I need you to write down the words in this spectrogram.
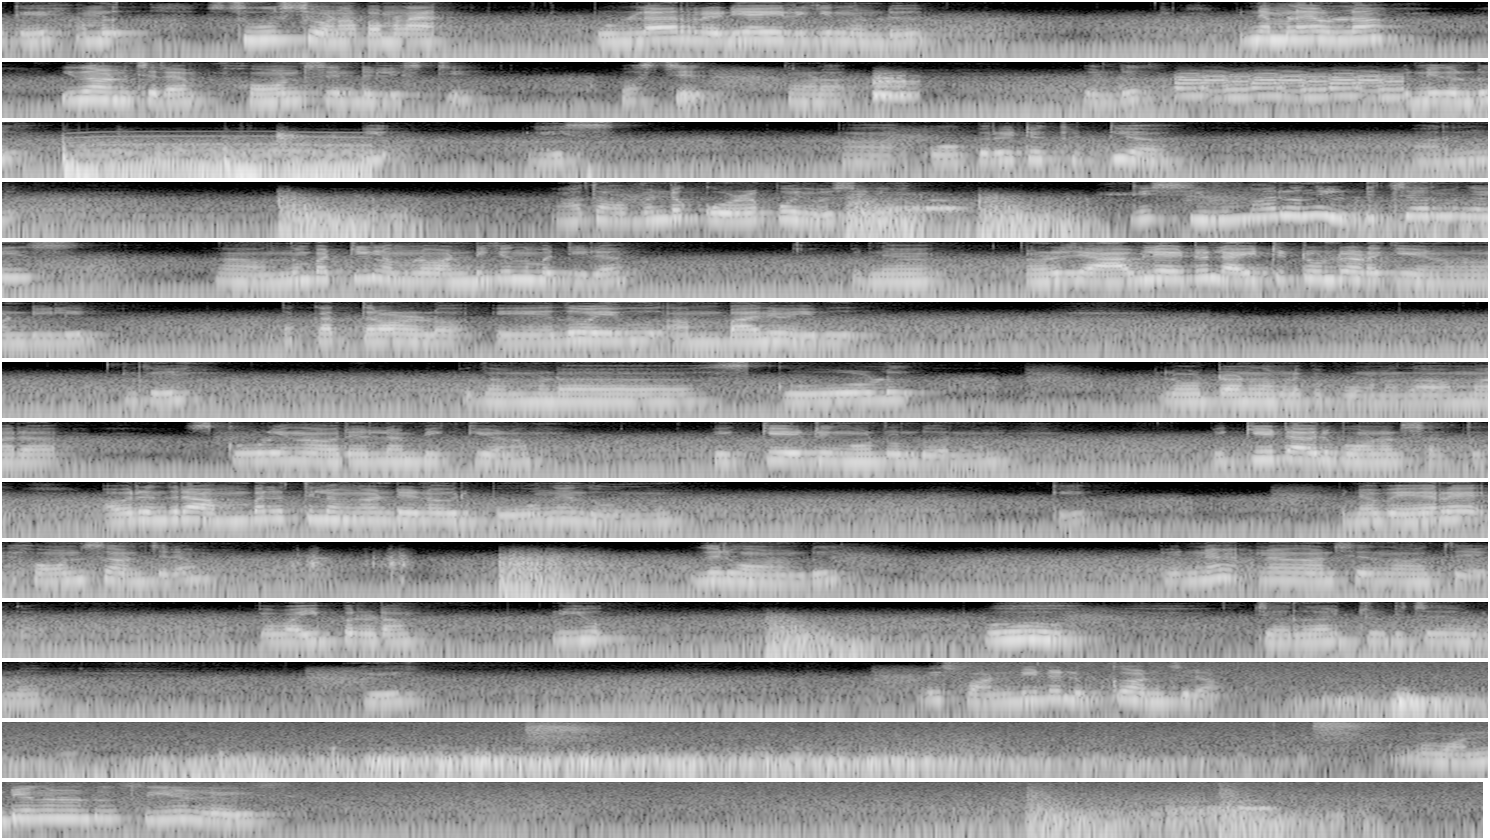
ഓക്കെ നമ്മൾ സൂക്ഷിച്ചു പോകണം അപ്പം നമ്മളെ പിള്ളേർ റെഡിയായിരിക്കുന്നുണ്ട് പിന്നെ നമ്മളെ ഉള്ള ഇത് കാണിച്ചു തരാം. ഹോൺസിന്റെ ലിസ്റ്റ് ഫസ്റ്റ് നമ്മളെ ഇതുണ്ട്. പിന്നെ ഇതുണ്ട്. ഗൈസ് കോപ്പിറൈറ്റ് കിട്ടിയ? അറുന്നൂറ് അത് അവന്റെ കുഴപ്പമില്ല പക്ഷെ എനിക്ക് ഗൈസ് ഇവന്മാരൊന്ന് ഇടിച്ചേർന്ന് ഗൈസ് ആ ഒന്നും പറ്റിയില്ല. നമ്മളെ വണ്ടിക്കൊന്നും പറ്റിയില്ല. പിന്നെ നമ്മൾ രാവിലെ ആയിട്ട് ലൈറ്റ് ഇട്ടുകൊണ്ട് കിടക്കുകയാണ് നമ്മളെ വണ്ടിയിൽ. ഇതൊക്കെ അത്ര ഉള്ളോ? ഏത് വൈവ് അമ്പാന് വൈവ് ഓക്കെ ഇത് നമ്മുടെ സ്കൂളിലോട്ടാണ് നമ്മളിപ്പോൾ പോകുന്നത് അവന്മാരെ സ്കൂളിൽ നിന്ന് അവരെല്ലാം പിക്ക് ചെയ്യണം. പിക്ക് ചെയ്തിട്ട് ഇങ്ങോട്ട് കൊണ്ടുവരണം. പിക്ക് ചെയ്തിട്ട് അവർ പോകണ ഒരു സ്ഥലത്ത്. അവരെന്തൊരു അമ്പലത്തിലെങ്ങാണ്ടാണ് അവർ പോകുന്നതെന്ന് തോന്നുന്നു. ഓക്കെ പിന്നെ വേറെ ഹോൺസ് കാണിച്ചു തരാം ഇതൊരു ഹോണുണ്ട് പിന്നെ ഞാൻ കാണിച്ചു തന്നാൽ വൈപ്പർ ഇടാം. അയ്യോ ഓ ചെറുതായിട്ട് ഇടിച്ചതേ ഉള്ളൂ. ഓക്കെ വണ്ടീന്റെ ലുക്ക് കാണിച്ചില്ല. വണ്ടി എങ്ങനെയുണ്ട്? സീനല്ലേ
